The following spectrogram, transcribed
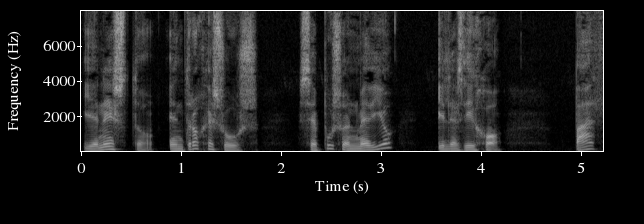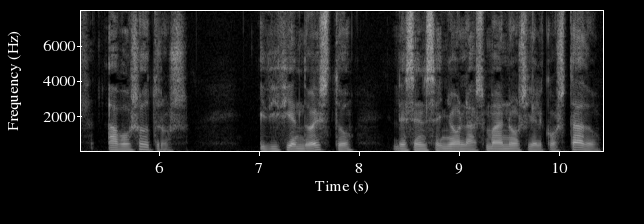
Y en esto entró Jesús, se puso en medio y les dijo, Paz a vosotros. Y diciendo esto, les enseñó las manos y el costado.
